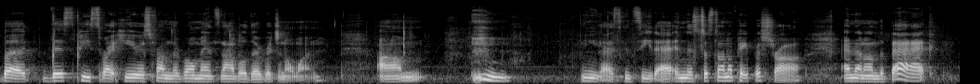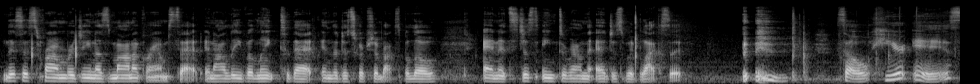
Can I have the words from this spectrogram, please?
but this piece right here is from the romance novel, the original one. Um, you guys can see that. And it's just on a paper straw. And then on the back, this is from Regina's monogram set, and I'll leave a link to that in the description box below. And it's just inked around the edges with black soot. so here is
